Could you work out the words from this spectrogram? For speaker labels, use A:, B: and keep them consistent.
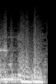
A: Gracias.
